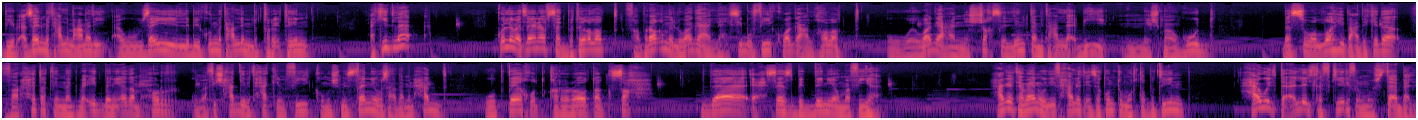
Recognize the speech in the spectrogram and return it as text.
بيبقى زي المتعلم عملي أو زي اللي بيكون متعلم بالطريقتين أكيد لأ. كل ما تلاقي نفسك بتغلط فبرغم الوجع اللي هيسيبه فيك وجع الغلط ووجع إن الشخص اللي أنت متعلق بيه مش موجود بس والله بعد كده فرحتك إنك بقيت بني آدم حر ومفيش حد بيتحكم فيك ومش مستني مساعدة من حد وبتاخد قراراتك صح ده إحساس بالدنيا وما فيها. حاجة كمان ودي في حالة إذا كنتوا مرتبطين حاول تقلل تفكير في المستقبل.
